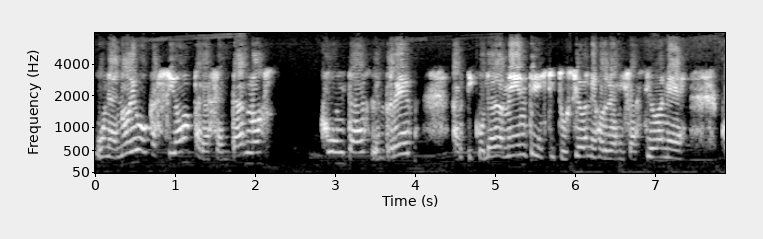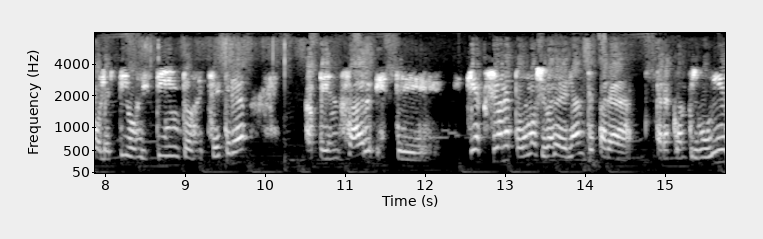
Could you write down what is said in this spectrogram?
una nueva ocasión para sentarnos juntas, en red, articuladamente, instituciones, organizaciones, colectivos distintos, etcétera, a pensar este, qué acciones podemos llevar adelante para, para contribuir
